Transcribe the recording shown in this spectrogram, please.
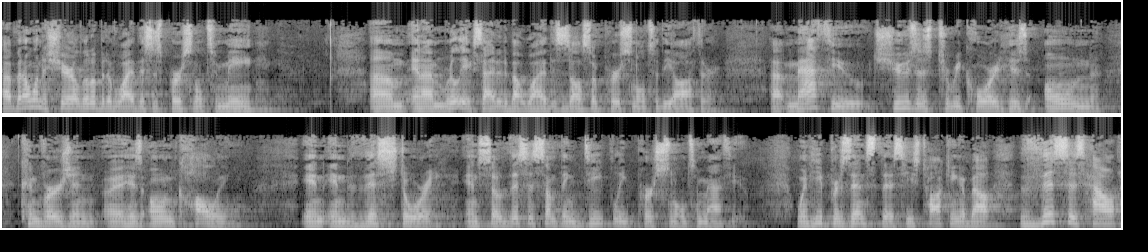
Uh, but I want to share a little bit of why this is personal to me. Um, and I'm really excited about why this is also personal to the author. Uh, Matthew chooses to record his own conversion, uh, his own calling in, in this story. And so this is something deeply personal to Matthew when he presents this, he's talking about this is how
